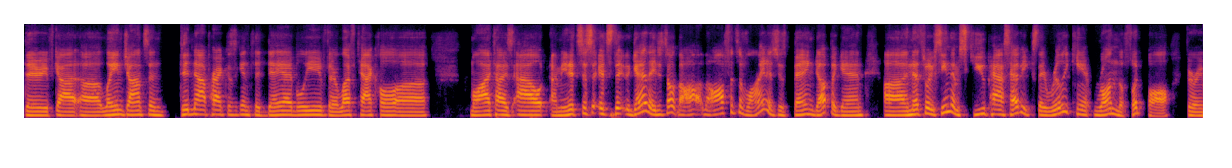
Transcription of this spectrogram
they've got uh, Lane Johnson did not practice again today, I believe. Their left tackle, Mailata's out. I mean, it's just it's the, again they just don't the, the offensive line is just banged up again, uh, and that's why we've seen them skew pass heavy because they really can't run the football very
